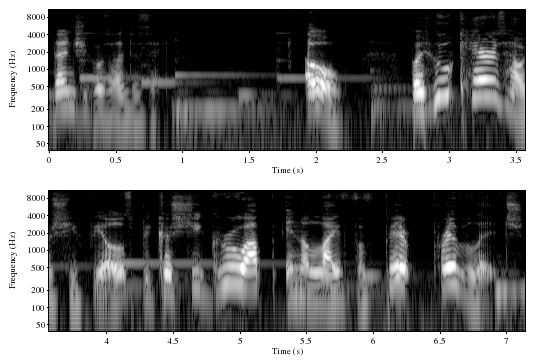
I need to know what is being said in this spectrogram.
then she goes on to say, Oh, but who cares how she feels because she grew up in a life of privilege.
